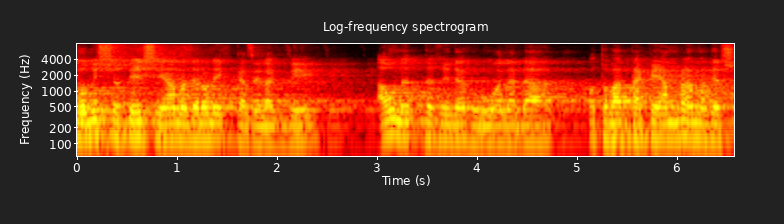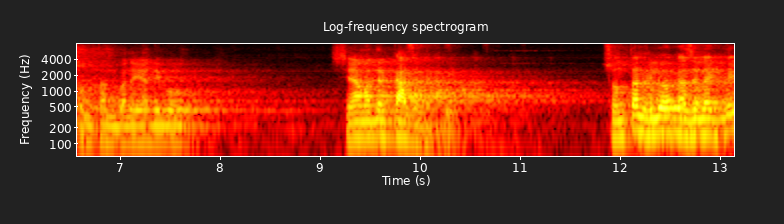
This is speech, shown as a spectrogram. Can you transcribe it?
ভবিষ্যতে সে আমাদের অনেক কাজে লাগবে। আলাদা অথবা তাকে আমরা আমাদের সন্তান বানাইয়া দিব। সে আমাদের কাজে লাগবে। সন্তান হলেও কাজে লাগবে,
